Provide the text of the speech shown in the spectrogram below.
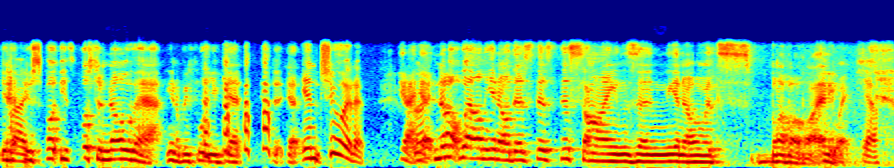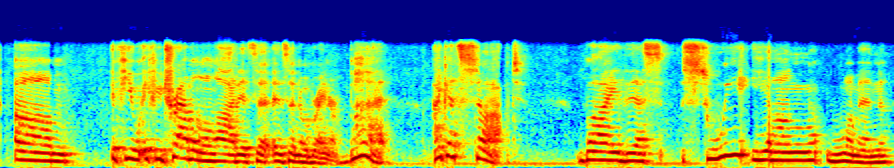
You have, Right. you're, supposed, you're supposed to know that, you know, before you get, get intuitive. yeah, right? yeah. No, well, you know, there's this this signs and you know it's blah blah blah. Anyway, Yeah. um, if you if you travel a lot, it's a it's a no brainer. But I got stopped by this sweet young woman.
